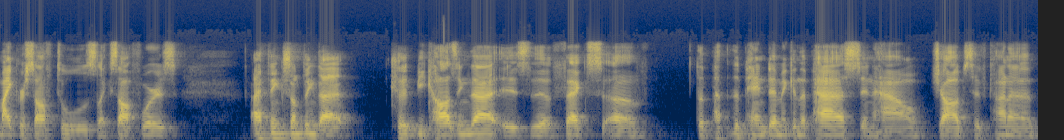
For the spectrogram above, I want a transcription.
Microsoft tools like softwares. I think something that could be causing that is the effects of the, the pandemic in the past and how jobs have kind of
